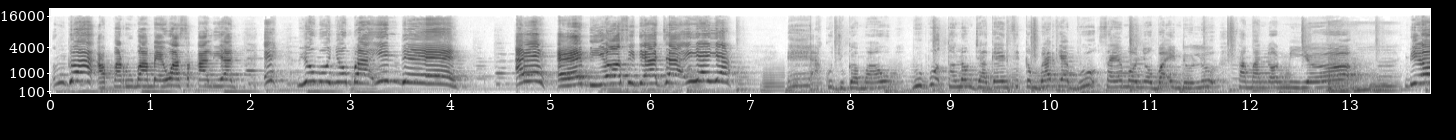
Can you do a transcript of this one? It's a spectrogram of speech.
Enggak, apa rumah mewah sekalian. Eh, Mio mau nyobain deh. Eh, eh Mio sih diajak. Iya, iya. Eh, aku juga mau. Bu, Bu, tolong jagain si kembar ya, Bu. Saya mau nyobain dulu sama Non Mio. Mio,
